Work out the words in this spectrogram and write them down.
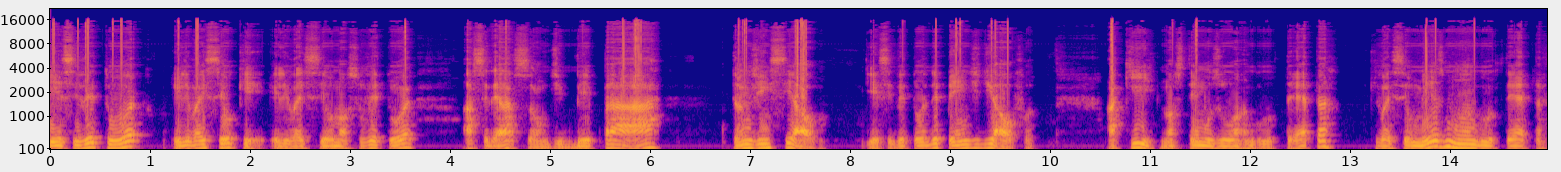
esse vetor, ele vai ser o quê? Ele vai ser o nosso vetor aceleração de B para A tangencial. E esse vetor depende de alfa. Aqui nós temos o ângulo θ, que vai ser o mesmo ângulo θ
